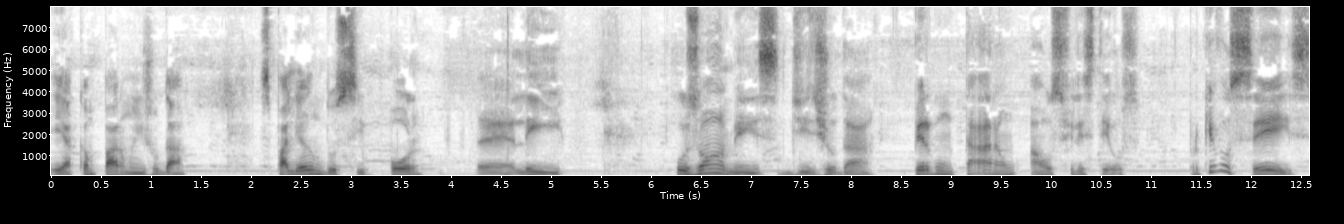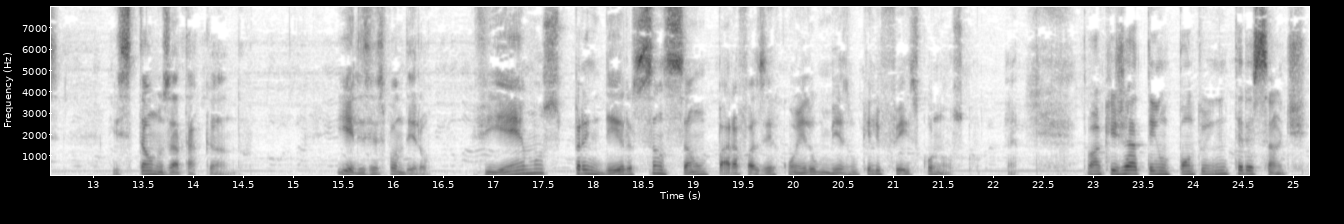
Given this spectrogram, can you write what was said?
e acamparam em Judá, espalhando-se por é, Lei. Os homens de Judá perguntaram aos filisteus: Por que vocês estão nos atacando? E eles responderam: Viemos prender Sansão para fazer com ele o mesmo que ele fez conosco. Né? Então aqui já tem um ponto interessante,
